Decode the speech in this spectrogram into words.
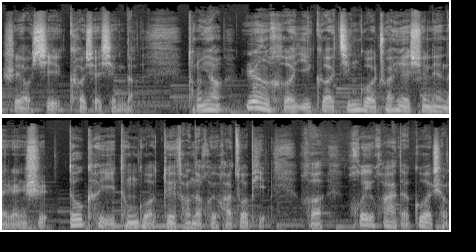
是有其科学性的。同样，任何一个经过专业训练的人士都可以通过对方的绘画作品和绘画的过程，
